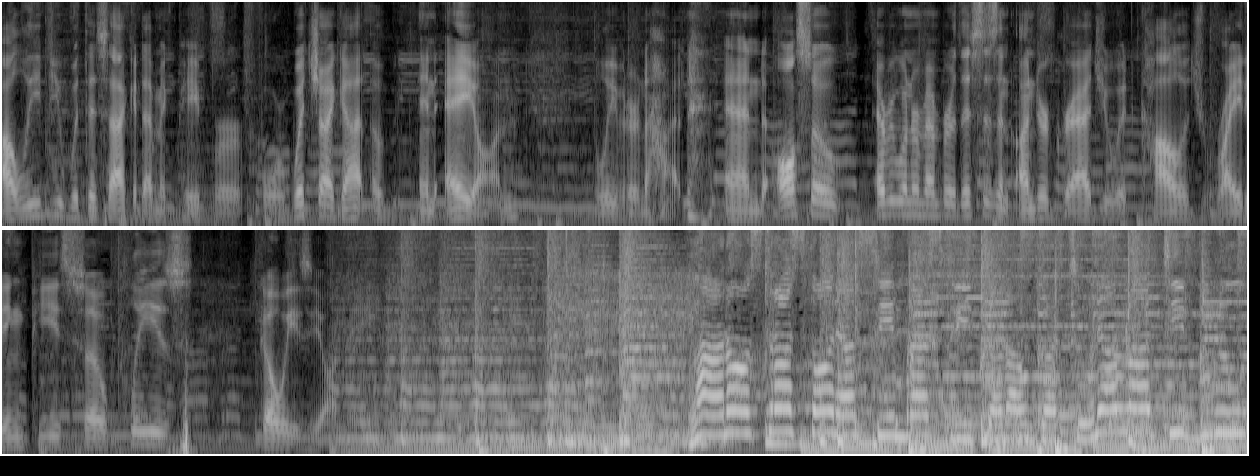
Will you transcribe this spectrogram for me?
I'll leave you with this academic paper for which I got a, an A on, believe it or not. And also, everyone remember this is an undergraduate college writing piece, so please go easy on me. La nostra storia sembra scritta da un cartone alla tv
